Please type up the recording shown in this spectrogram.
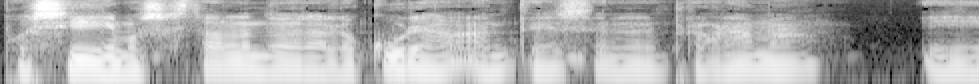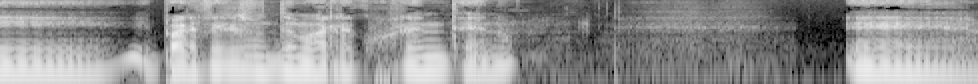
Pues sí, hemos estado hablando de la locura antes en el programa y, y parece que es un tema recurrente, ¿no? Eh,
